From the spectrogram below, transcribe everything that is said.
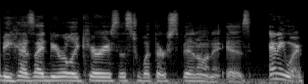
because I'd be really curious as to what their spin on it is. Anyway,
